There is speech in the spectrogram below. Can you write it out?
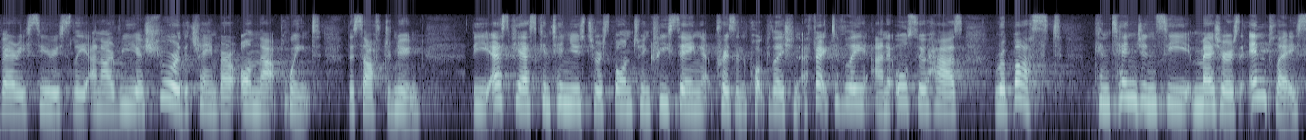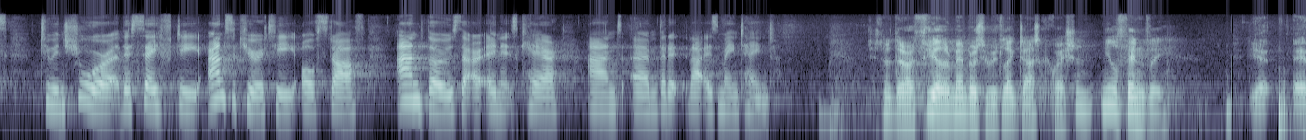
very seriously and I reassure the Chamber on that point this afternoon. The SPS continues to respond to increasing prison population effectively and it also has robust contingency measures in place to ensure the safety and security of staff and those that are in its care and um, that it, that is maintained. Just there are three other members who would like to ask a question. Neil Findlay. Yeah, uh,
